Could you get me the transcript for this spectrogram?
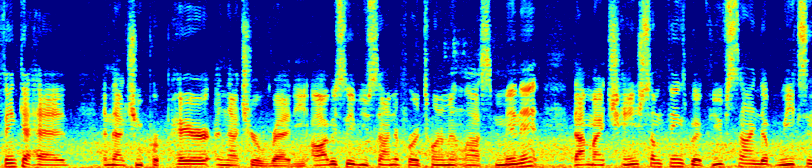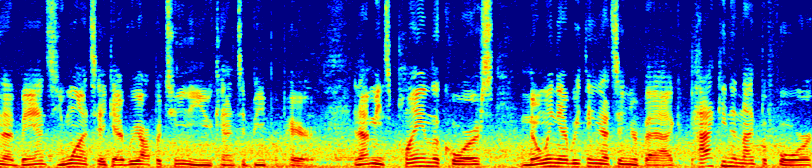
think ahead and that you prepare and that you're ready. Obviously, if you signed up for a tournament last minute, that might change some things, but if you've signed up weeks in advance, you wanna take every opportunity you can to be prepared. And that means playing the course, knowing everything that's in your bag, packing the night before,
